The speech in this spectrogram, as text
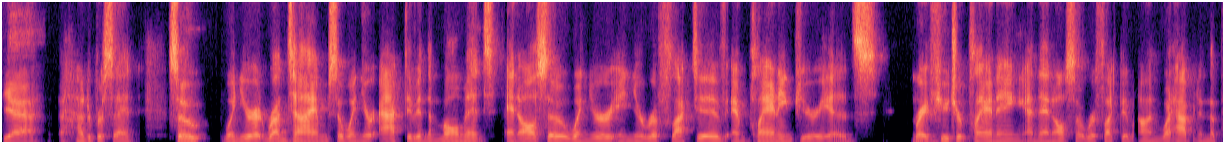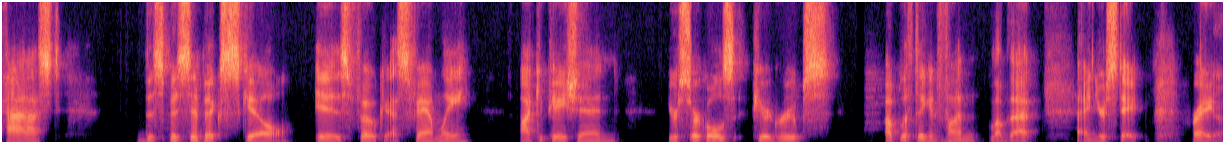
Yeah, a hundred percent. So when you're at runtime, so when you're active in the moment, and also when you're in your reflective and planning periods, right? Mhm. Future planning, and then also reflective on what happened in the past. The specific skill is focus, family, occupation, your circles, peer groups, uplifting and mm-hmm. fun. Love that. And your state, right? Yeah.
